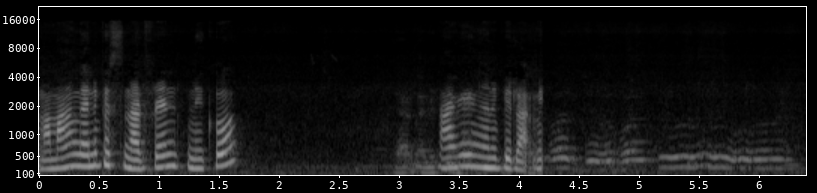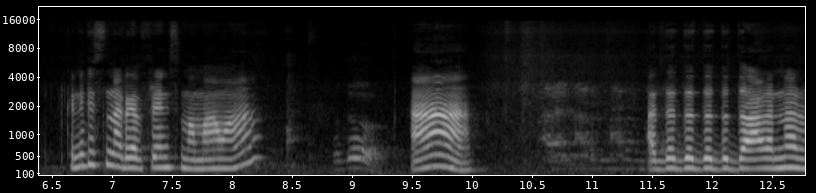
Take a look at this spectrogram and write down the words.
మా మామ కనిపిస్తున్నాడు ఫ్రెండ్స్ మీకు? నాకేం కనిపిరా కనిపిస్తున్నాడు కదా ఫ్రెండ్స్ మా మామ. అద్దద్దద్దద్దు ఆడన్నాడు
